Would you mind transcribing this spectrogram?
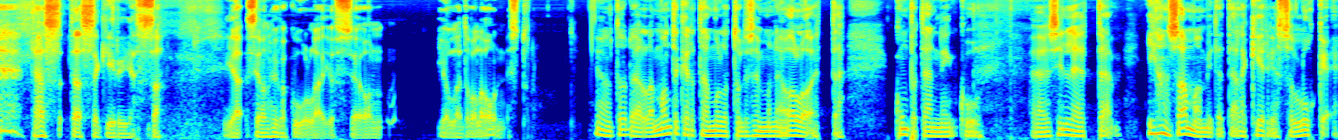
tässä, tässä kirjassa. Ja se on hyvä kuulla, jos se on jollain tavalla onnistunut. Joo, todella. Monta kertaa mulla tuli semmoinen olo, että kumpa tämän niin kuin, sille, että ihan sama mitä täällä kirjassa lukee,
